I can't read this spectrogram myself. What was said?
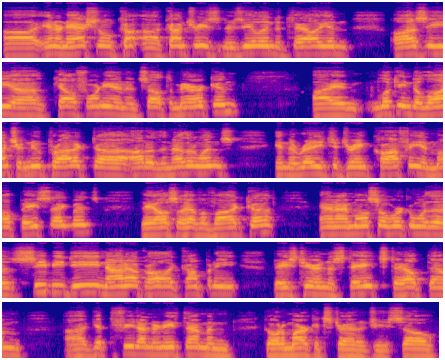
uh, international co- uh, countries New Zealand, Italian, Aussie, uh, Californian, and South American. I'm looking to launch a new product uh, out of the Netherlands in the ready to drink coffee and malt based segments. They also have a vodka. And I'm also working with a CBD non alcoholic company based here in the States to help them uh, get the feet underneath them and go to market strategy. So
